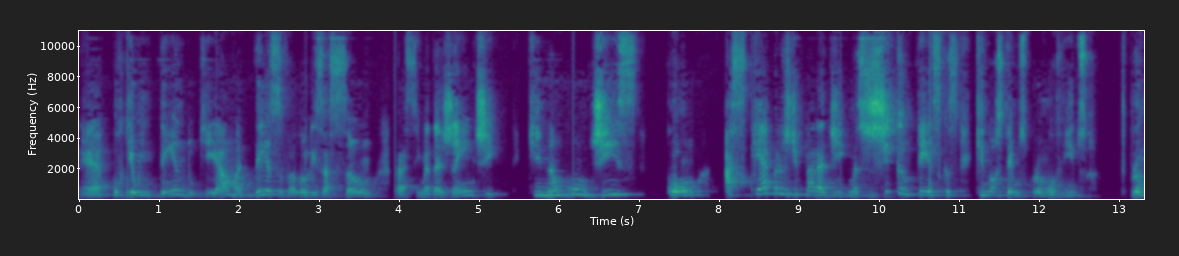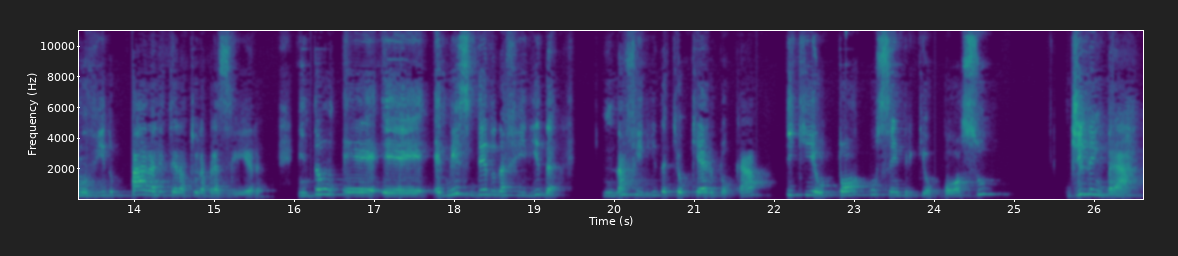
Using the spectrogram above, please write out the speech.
Né? Porque eu entendo que há uma desvalorização para cima da gente que não condiz com as quebras de paradigmas gigantescas que nós temos promovidos promovido para a literatura brasileira. Então, é, é, é nesse dedo da ferida, na ferida que eu quero tocar e que eu toco sempre que eu posso, de lembrar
